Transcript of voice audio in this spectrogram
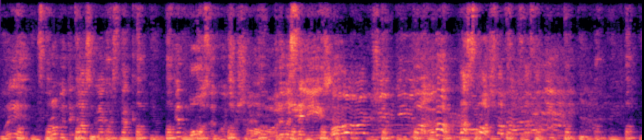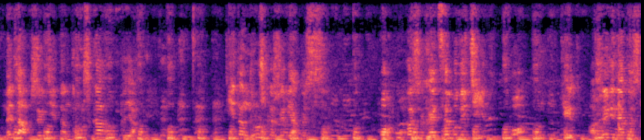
Ви спробуйте казку якось так під музику чи що, буде веселіше. Ой, жив дід. Ага, На стоп, стоп, стоп, стоп, ні, ні, ні. Не так жив дід Андрушка. Як? Дід Андрушка жив якось. О, по-перше, хай це буде дід. О. А жив він якось.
